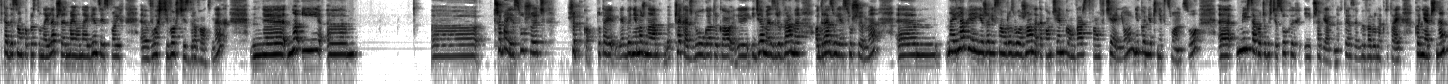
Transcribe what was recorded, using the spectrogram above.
Wtedy są po prostu najlepsze, mają najwięcej swoich e, właściwości zdrowotnych. No i trzeba je suszyć szybko. Tutaj jakby nie można czekać długo, tylko idziemy, zrywamy, od razu je suszymy. Najlepiej, jeżeli są rozłożone taką cienką warstwą w cieniu, niekoniecznie w słońcu, e, w miejscach oczywiście suchych i przewiewnych. To jest jakby warunek tutaj konieczny.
